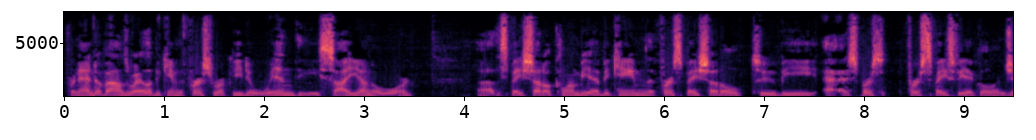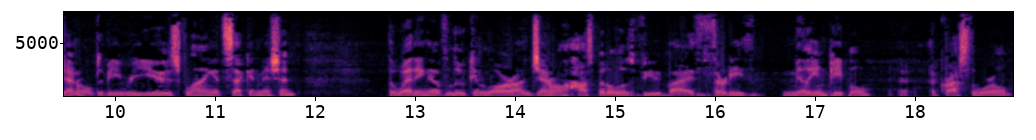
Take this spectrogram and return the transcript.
Fernando Valenzuela became the first rookie to win the Cy Young Award. Uh, the Space Shuttle Columbia became the first space shuttle to be, as first, first space vehicle in general to be reused, flying its second mission. The wedding of Luke and Laura on General Hospital was viewed by 30 million people uh, across the world.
